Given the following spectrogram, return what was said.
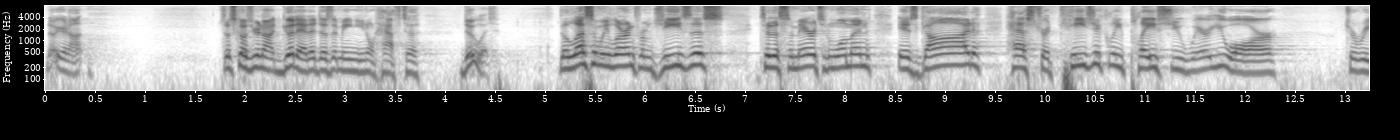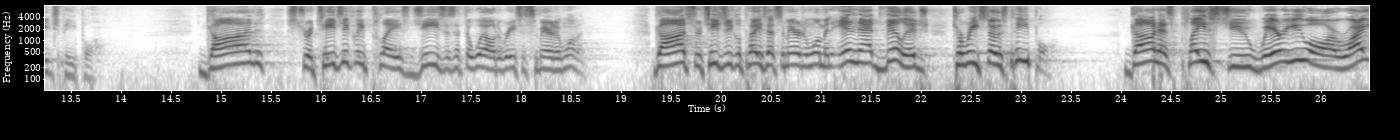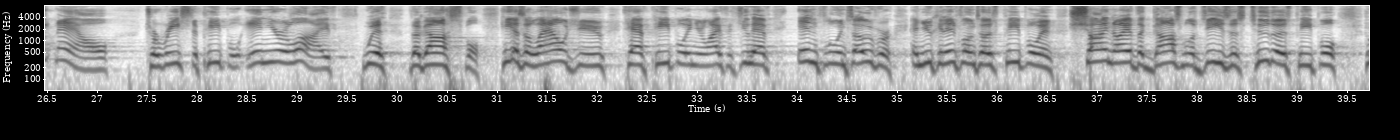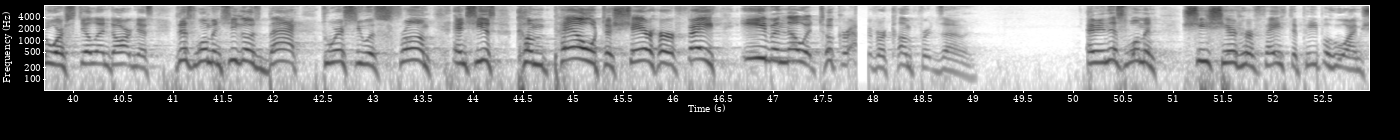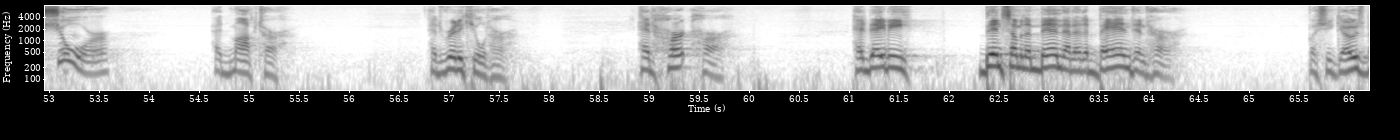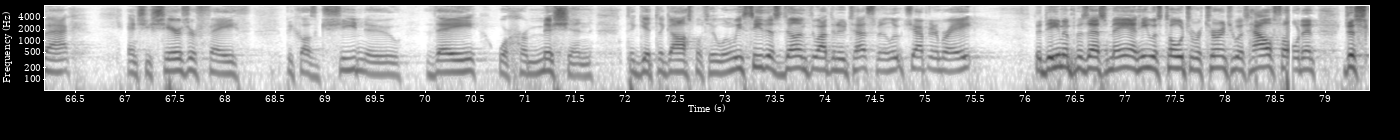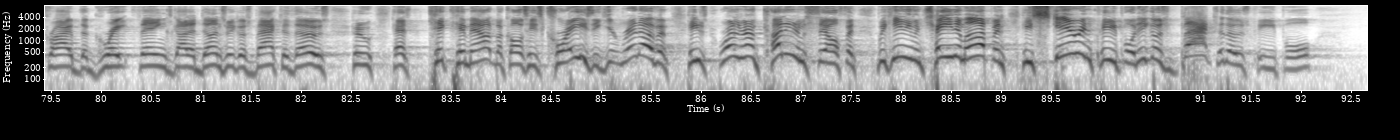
No, you're not. Just because you're not good at it doesn't mean you don't have to do it. The lesson we learn from Jesus to the Samaritan woman is God has strategically placed you where you are to reach people. God strategically placed Jesus at the well to reach the Samaritan woman. God strategically placed that Samaritan woman in that village to reach those people. God has placed you where you are right now to reach the people in your life with the gospel. He has allowed you to have people in your life that you have influence over, and you can influence those people and shine the light of the gospel of Jesus to those people who are still in darkness. This woman, she goes back to where she was from, and she is compelled to share her faith, even though it took her out of her comfort zone. I mean, this woman, she shared her faith to people who I'm sure had mocked her, had ridiculed her, had hurt her, had maybe been some of the men that had abandoned her. But she goes back and she shares her faith because she knew they were her mission to get the gospel to. When we see this done throughout the New Testament, in Luke chapter number 8, the demon possessed man, he was told to return to his household and describe the great things God had done. So he goes back to those who had kicked him out because he's crazy. Get rid of him. He's running around cutting himself, and we can't even chain him up, and he's scaring people. And he goes back to those people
